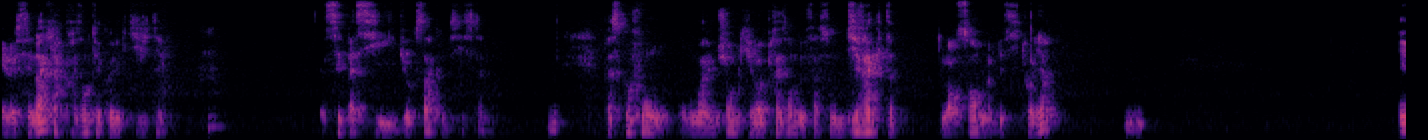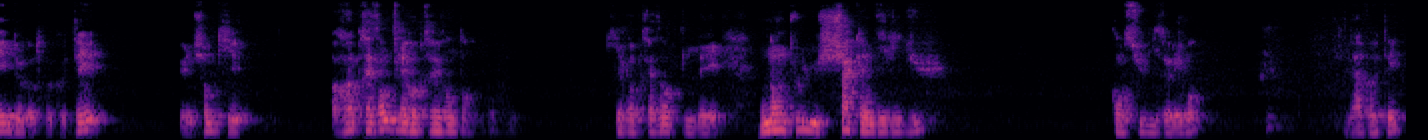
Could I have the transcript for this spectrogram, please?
et le Sénat qui représente les collectivités. C'est pas si idiot que ça comme système. Parce qu'au fond, on a une chambre qui représente de façon directe l'ensemble des citoyens. Et de l'autre côté, une chambre qui représente les représentants, qui représente les, non plus chaque individu conçu isolément, qui va voter,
